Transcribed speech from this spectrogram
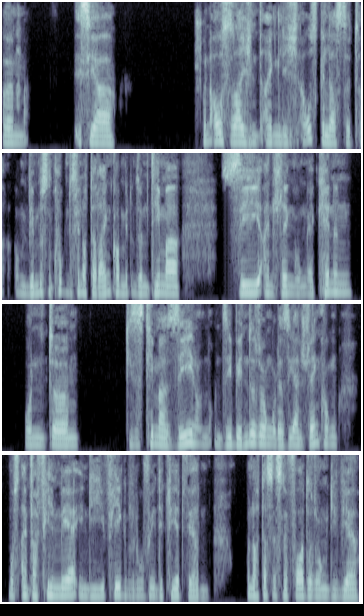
ähm, ist ja schon ausreichend eigentlich ausgelastet. Und wir müssen gucken, dass wir noch da reinkommen mit unserem Thema Seheinschränkungen erkennen und ähm, dieses Thema Sehen und, und Sehbehinderung oder Seheinschränkung muss einfach viel mehr in die Pflegeberufe integriert werden. Und auch das ist eine Forderung, die wir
